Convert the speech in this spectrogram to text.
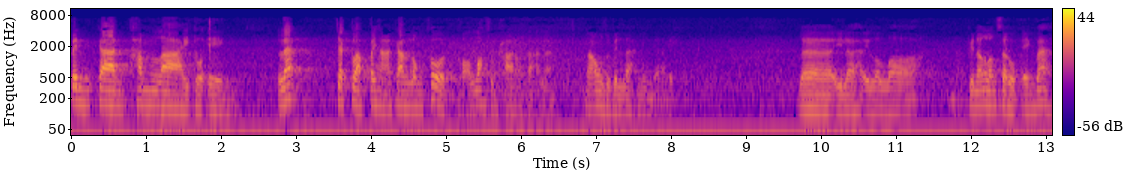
เป็นการทำลายตัวเอง และจะกลับไปหาการลงโทษของอัลลอฮ์สุบฮานาอัลลอฮ์นะอูซุบิลลาฮ์มินดาลิกลาอิลาฮะอิลลัลลอฮ์พี่น้องลองสรุปเองบ้าง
